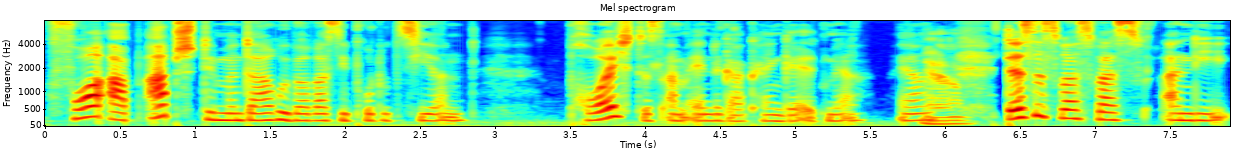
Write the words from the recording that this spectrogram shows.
vorab abstimmen darüber, was sie produzieren, bräuchte es am Ende gar kein Geld mehr. Ja. ja. Das ist was, was an die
